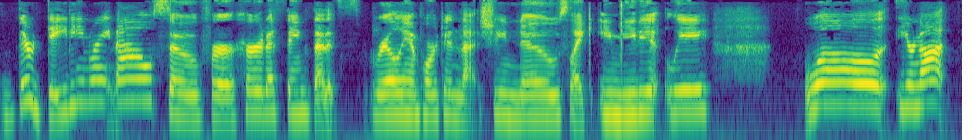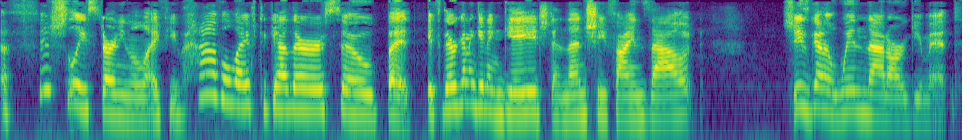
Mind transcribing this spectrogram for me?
they're dating right now, so for her to think that it's really important that she knows like immediately well, you're not officially starting a life. You have a life together, so but if they're going to get engaged and then she finds out, she's to win that argument.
